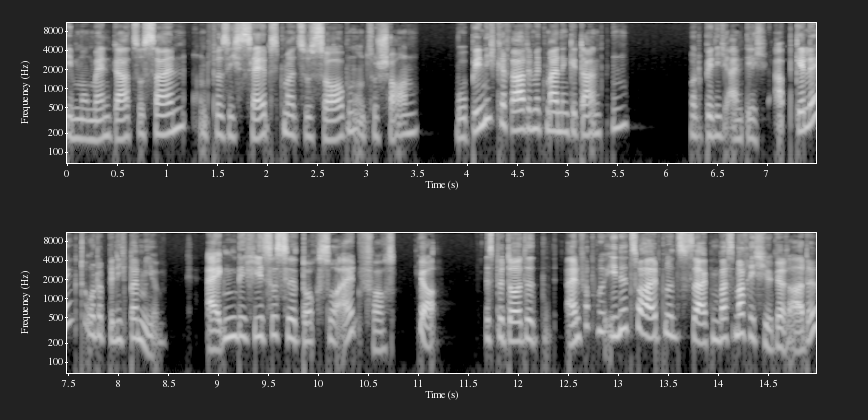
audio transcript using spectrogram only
im Moment da zu sein und für sich selbst mal zu sorgen und zu schauen, wo bin ich gerade mit meinen Gedanken? Und bin ich eigentlich abgelenkt oder bin ich bei mir? Eigentlich ist es ja doch so einfach. Ja, es bedeutet einfach nur innezuhalten und zu sagen, was mache ich hier gerade?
